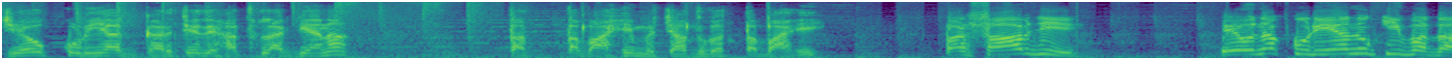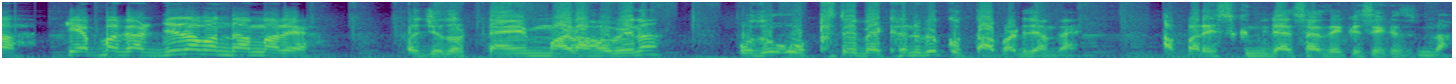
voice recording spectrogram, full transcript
ਜੇ ਉਹ ਕੁੜੀਆਂ ਕਰਜ਼ੇ ਦੇ ਹੱਥ ਲੱਗ ਗਿਆ ਨਾ ਤਾਂ ਤਬਾਹੀ ਮਚਾ ਦੂਗਾ ਤਬਾਹੀ। ਪਰ ਸਾਹਿਬ ਜੀ ਇਹ ਉਹਨਾਂ ਕੁੜੀਆਂ ਨੂੰ ਕੀ ਪਤਾ ਕਿ ਆਪਾਂ ਗਰਜੇ ਦਾ ਬੰਦਾ ਮਾਰਿਆ? ਪਰ ਜਦੋਂ ਟਾਈਮ ਮਾੜਾ ਹੋਵੇ ਨਾ ਉਦੋਂ ਉੱਠ ਤੇ ਬੈਠਣ ਨੂੰ ਵੀ ਕੁੱਤਾ ਵੱਢ ਜਾਂਦਾ ਹੈ। ਆਪਾਂ ਰਿਸਕ ਨਹੀਂ ਲੈ ਸਕਦੇ ਕਿਸੇ ਕਿਸਮ ਦਾ।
